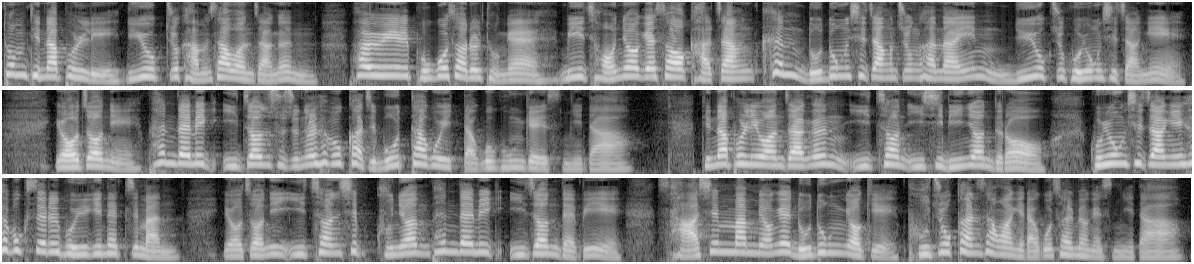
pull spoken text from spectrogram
톰 디나폴리 뉴욕주 감사원장은 화요일 보고서를 통해 미 전역에서 가장 큰 노동시장 중 하나인 뉴욕주 고용시장이 여전히 팬데믹 이전 수준을 회복하지 못하고 있다고 공개했습니다. 디나폴리 원장은 2022년 들어 고용시장이 회복세를 보이긴 했지만 여전히 2019년 팬데믹 이전 대비 40만 명의 노동력이 부족한 상황이라고 설명했습니다.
